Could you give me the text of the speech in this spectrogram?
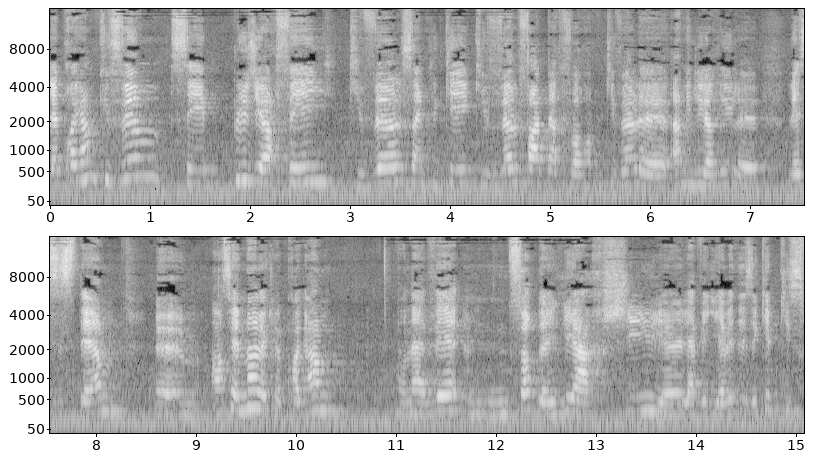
le programme QFIM, c'est plusieurs filles qui veulent s'impliquer, qui veulent faire performer, qui veulent euh, améliorer le, le système. Euh, anciennement, avec le programme, on avait une sorte de hiérarchie. il y avait des équipes qui se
